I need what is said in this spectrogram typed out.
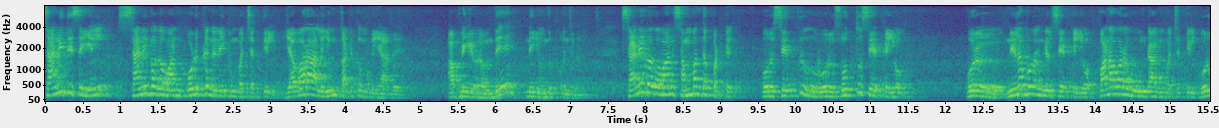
சனி திசையில் சனி பகவான் கொடுக்க நினைக்கும் பட்சத்தில் எவராலையும் தடுக்க முடியாது அப்படிங்கிறத வந்து நீங்கள் வந்து புரிஞ்சுக்கணும். சனி பகவான் சம்பந்தப்பட்டு ஒரு செத்து ஒரு சொத்து சேர்க்கையோ ஒரு நிலபுலன்கள் சேர்க்கையோ பணவரவு உண்டாகும் பட்சத்தில் ஒரு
